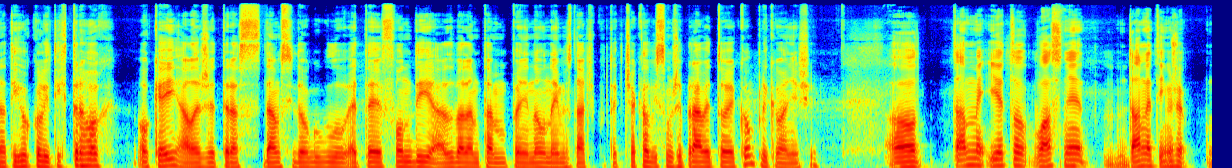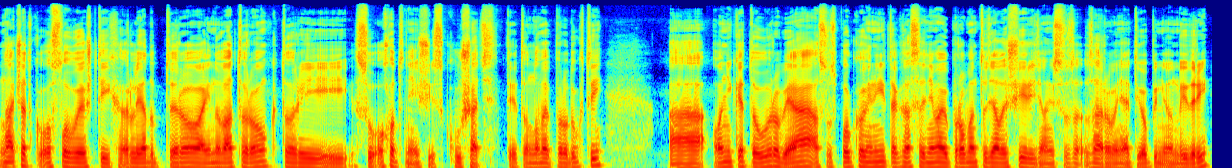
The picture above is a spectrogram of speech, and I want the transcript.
na tých okolitých trhoch, OK, ale že teraz dám si do Google ETF fondy a zbadám tam úplne no-name značku, tak čakal by som, že práve to je komplikovanejšie. O, tam je to vlastne dané tým, že na začiatku oslovuješ tých early adopterov a inovátorov, ktorí sú ochotnejší skúšať tieto nové produkty a oni keď to urobia a sú spokojní, tak zase nemajú problém to ďalej šíriť. Oni sú zároveň aj tí opinion lídry,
